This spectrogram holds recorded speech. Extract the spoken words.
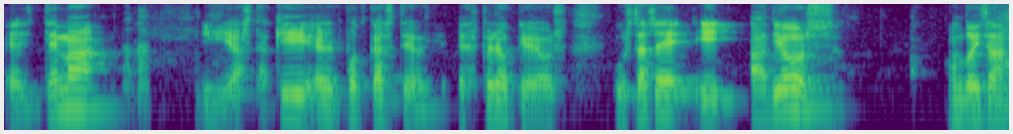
el tema y hasta aquí el podcast de hoy. Espero que os gustase y adiós. Ondo izan.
